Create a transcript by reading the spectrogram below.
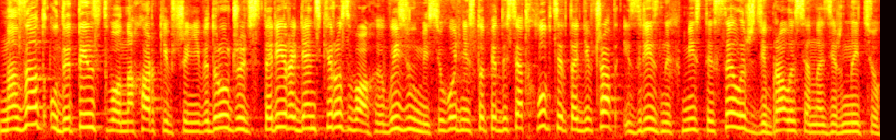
Назад у дитинство на Харківщині відроджують старі радянські розваги. В Ізюмі сьогодні 150 хлопців та дівчат із різних міст і селищ зібралися на зірницю.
